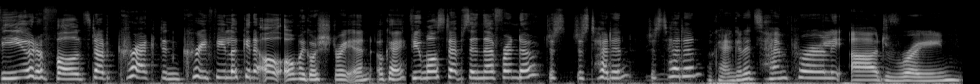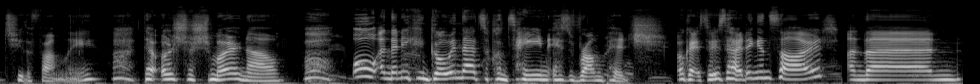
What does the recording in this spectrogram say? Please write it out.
beautiful. It's not cracked and creepy looking at all. Oh my gosh. Straight in. Okay. A few more steps in there, friendo. Just, just head in. Just head in. Okay. I'm going to temporarily add Rain to the family. They're ultra small now. oh, and then he can go in there to contain his rampage. Okay, so he's heading inside. And then...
